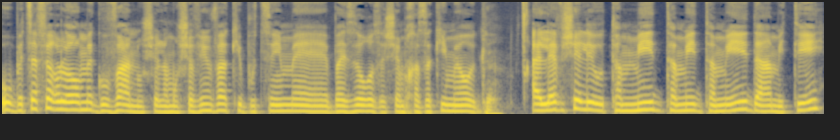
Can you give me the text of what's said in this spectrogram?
הוא בית ספר לא מגוון, הוא של המושבים והקיבוצים אה, באזור הזה, שהם חזקים מאוד. כן. הלב שלי הוא תמיד, תמיד, תמיד האמיתי,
